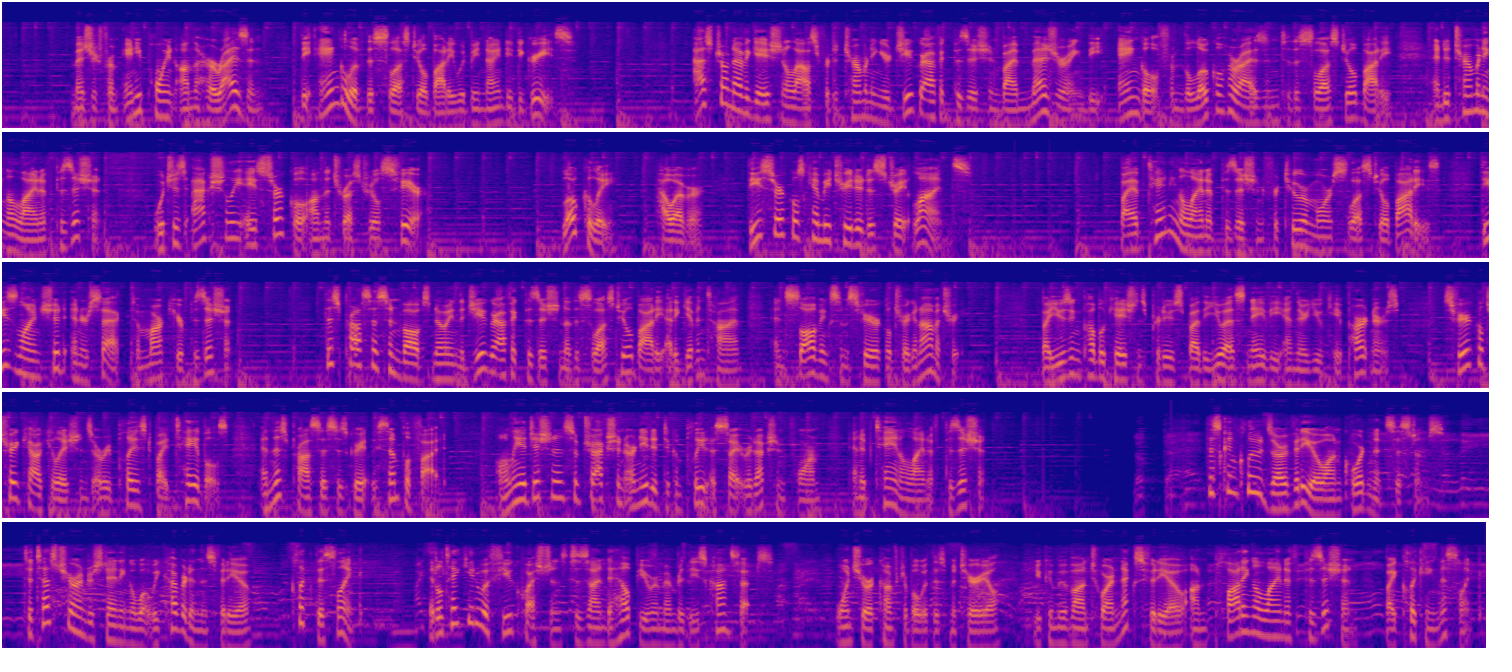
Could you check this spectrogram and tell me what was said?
Measured from any point on the horizon, the angle of this celestial body would be 90 degrees. Astronavigation allows for determining your geographic position by measuring the angle from the local horizon to the celestial body and determining a line of position, which is actually a circle on the terrestrial sphere. Locally, however, these circles can be treated as straight lines. By obtaining a line of position for two or more celestial bodies, these lines should intersect to mark your position. This process involves knowing the geographic position of the celestial body at a given time and solving some spherical trigonometry. By using publications produced by the US Navy and their UK partners, spherical trig calculations are replaced by tables, and this process is greatly simplified. Only addition and subtraction are needed to complete a sight reduction form and obtain a line of position. This concludes our video on coordinate systems. To test your understanding of what we covered in this video, click this link. It'll take you to a few questions designed to help you remember these concepts. Once you are comfortable with this material, you can move on to our next video on plotting a line of position by clicking this link.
